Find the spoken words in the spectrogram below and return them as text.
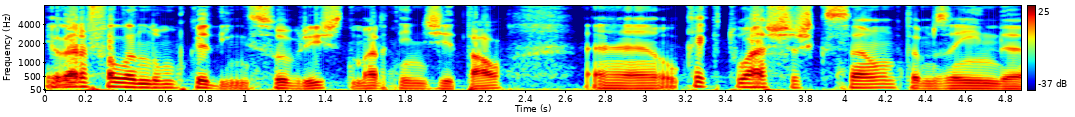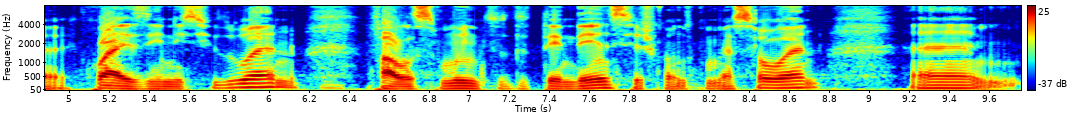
E agora falando um bocadinho sobre isto, de marketing digital, uh, o que é que tu achas que são? Estamos ainda quase início do ano, fala-se muito de tendências quando começa o ano. Uh,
